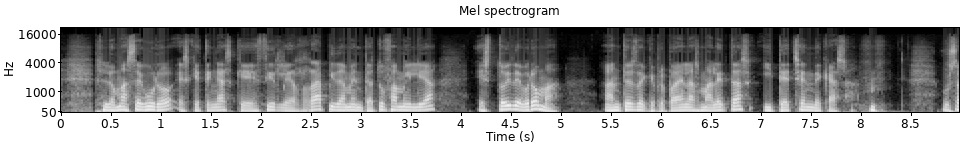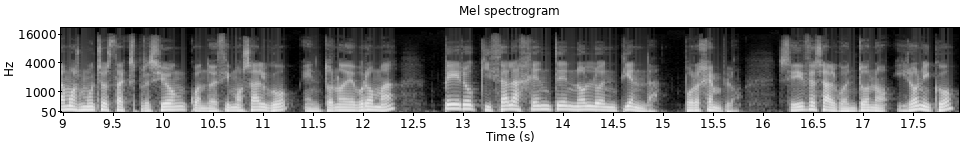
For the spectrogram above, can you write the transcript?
Lo más seguro es que tengas que decirle rápidamente a tu familia estoy de broma antes de que preparen las maletas y te echen de casa. Usamos mucho esta expresión cuando decimos algo en tono de broma, pero quizá la gente no lo entienda. Por ejemplo, si dices algo en tono irónico,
